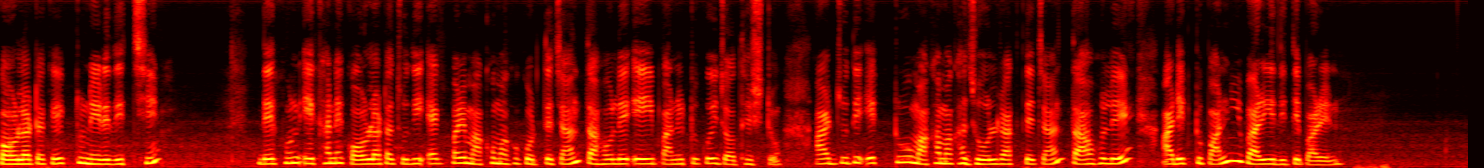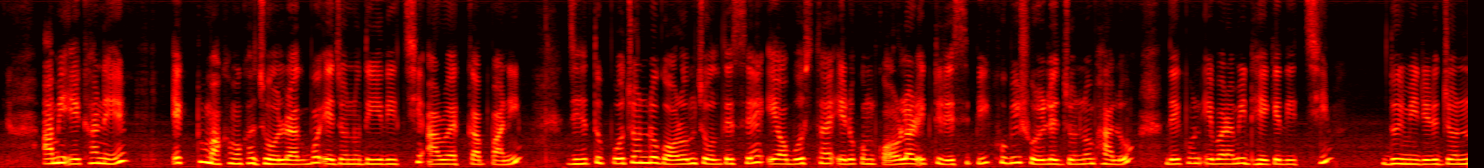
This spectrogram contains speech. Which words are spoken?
করলাটাকে একটু নেড়ে দিচ্ছি। দেখুন, এখানে করলাটা যদি একবারে মাখো মাখো করতে চান, তাহলে এই পানিটুকুই যথেষ্ট। আর যদি একটু মাখা মাখা ঝোল রাখতে চান, তাহলে আর একটু পানি বাড়িয়ে দিতে পারেন। আমি এখানে একটু মাখা মাখা ঝোল রাখব, এজন্য দিয়ে দিচ্ছি আরও এক কাপ পানি। যেহেতু প্রচণ্ড গরম চলতেছে, এ অবস্থায় এরকম করলার একটি রেসিপি খুবই শরীরের জন্য ভালো। দেখুন, এবার আমি ঢেকে দিচ্ছি দুই মিনিটের জন্য।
